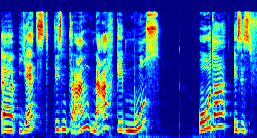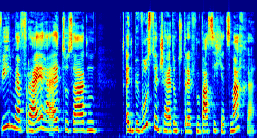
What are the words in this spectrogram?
äh, jetzt diesen Drang nachgeben muss? Oder ist es viel mehr Freiheit zu sagen, eine bewusste Entscheidung zu treffen, was ich jetzt mache?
